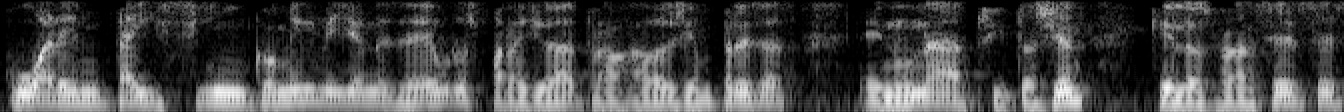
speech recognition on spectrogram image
45 mil millones de euros para ayudar a trabajadores y empresas en una situación que los franceses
